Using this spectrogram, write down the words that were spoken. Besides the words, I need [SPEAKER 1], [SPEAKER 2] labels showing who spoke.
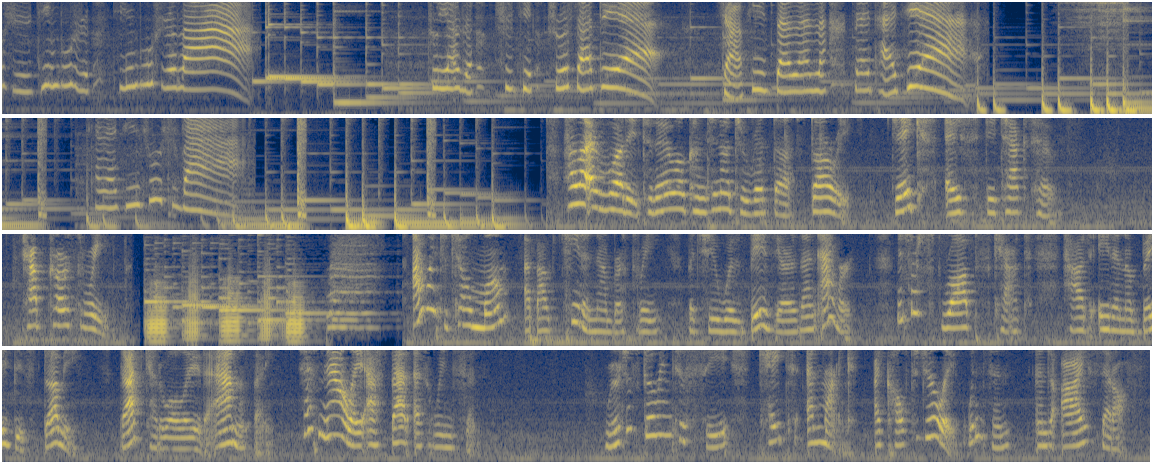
[SPEAKER 1] 故事，听故事，听故事啦！重要的事情说三遍，小屁哒啦啦，明天见！快来听故事吧
[SPEAKER 2] ！Hello, everybody. Today we'll continue to read the story, Jake Ace Detective. Chapter 3 I went to tell Mom about kitten number 3, but she was busier than ever. Mrs. Rob's cat had eaten a baby's dummy. That cat will eat anything. He's nearly as bad as Winston. We're just going to see Kate and Mark. I called to Julie, Winston, and I set off.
